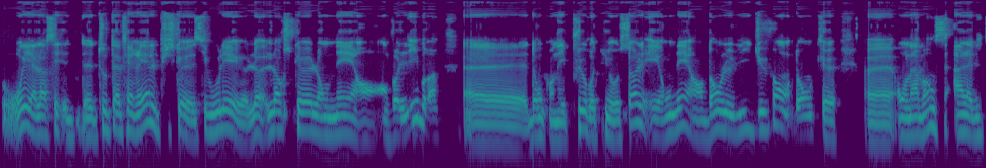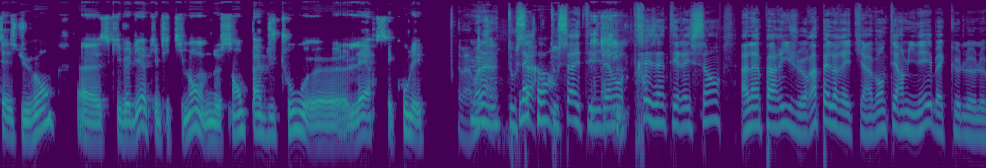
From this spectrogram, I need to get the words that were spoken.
Oui, alors c'est tout à fait réel, puisque si vous voulez, lorsque l'on est en, vol libre, euh, donc on n'est plus retenu au sol et on est dans le lit du vent. Donc euh, on avance à la vitesse du vent, euh, ce qui veut dire qu'effectivement on ne sent pas du tout l'air s'écouler. Eh ben voilà, mmh. tout ça, tout ça est évidemment très intéressant. Alain Paris, je rappellerai, tiens, avant de terminer, bah, que le,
